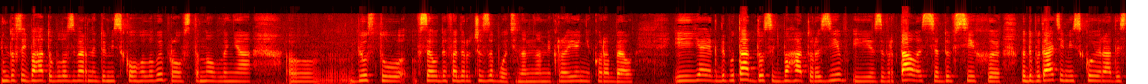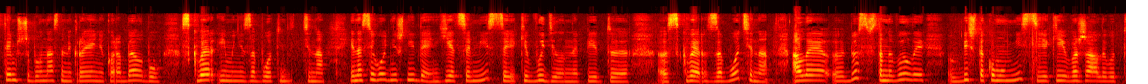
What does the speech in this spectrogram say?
Досить багато було звернень до міського голови про встановлення е, бюсту Всеволода Федоровича Заботіна на мікрорайоні Корабел. І я, як депутат, досить багато разів і зверталася до всіх е, до депутатів міської ради з тим, щоб у нас на мікрорайоні Корабел був сквер імені Заботіна. І на сьогоднішній день є це місце, яке виділене під е, е, сквер Заботіна, але бюст встановили в більш такому місці, який вважали от,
